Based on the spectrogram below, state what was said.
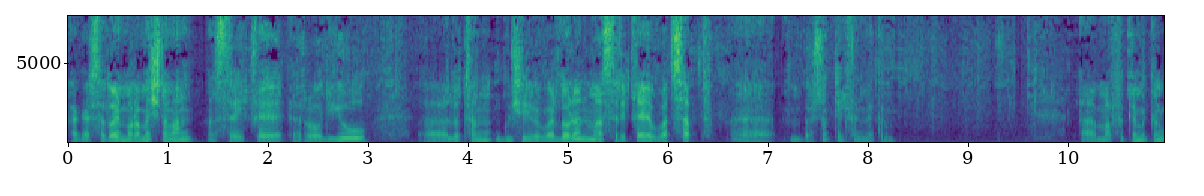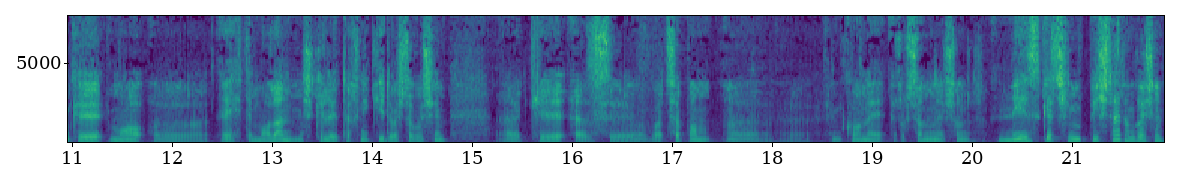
اگر صدای ما را مشنون از طریق رادیو لطفا گوشی رو بردارن. ما از طریق واتساپ برشان تلفن می‌کنم. ما فکر می‌کنم که ما احتمالا مشکل تکنیکی داشته باشیم. که از واتساپ هم امکان رخصانشان نیست گرچه پیشتر هم باشن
